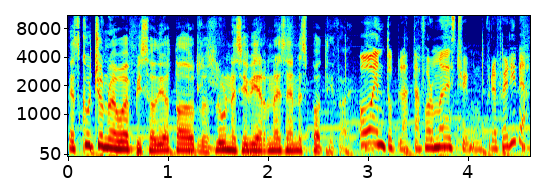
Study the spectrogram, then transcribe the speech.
Escucha un nuevo episodio todos los lunes y viernes en Spotify. O en tu plataforma de streaming preferida.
